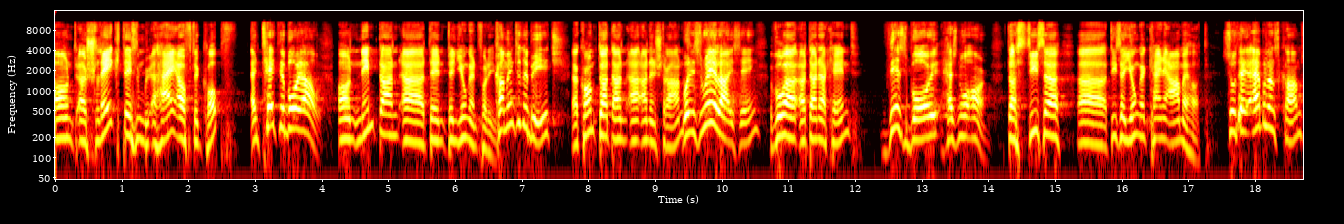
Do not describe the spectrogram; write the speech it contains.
und äh, schlägt diesen Hai auf den Kopf and take the boy out. und nimmt dann äh, den, den Jungen von ihm. Come into the beach. Er kommt dort an, äh, an den Strand, When he's realizing wo er äh, dann erkennt, this boy has no arm. dass dieser, äh, dieser Junge keine Arme hat. So the ambulance comes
